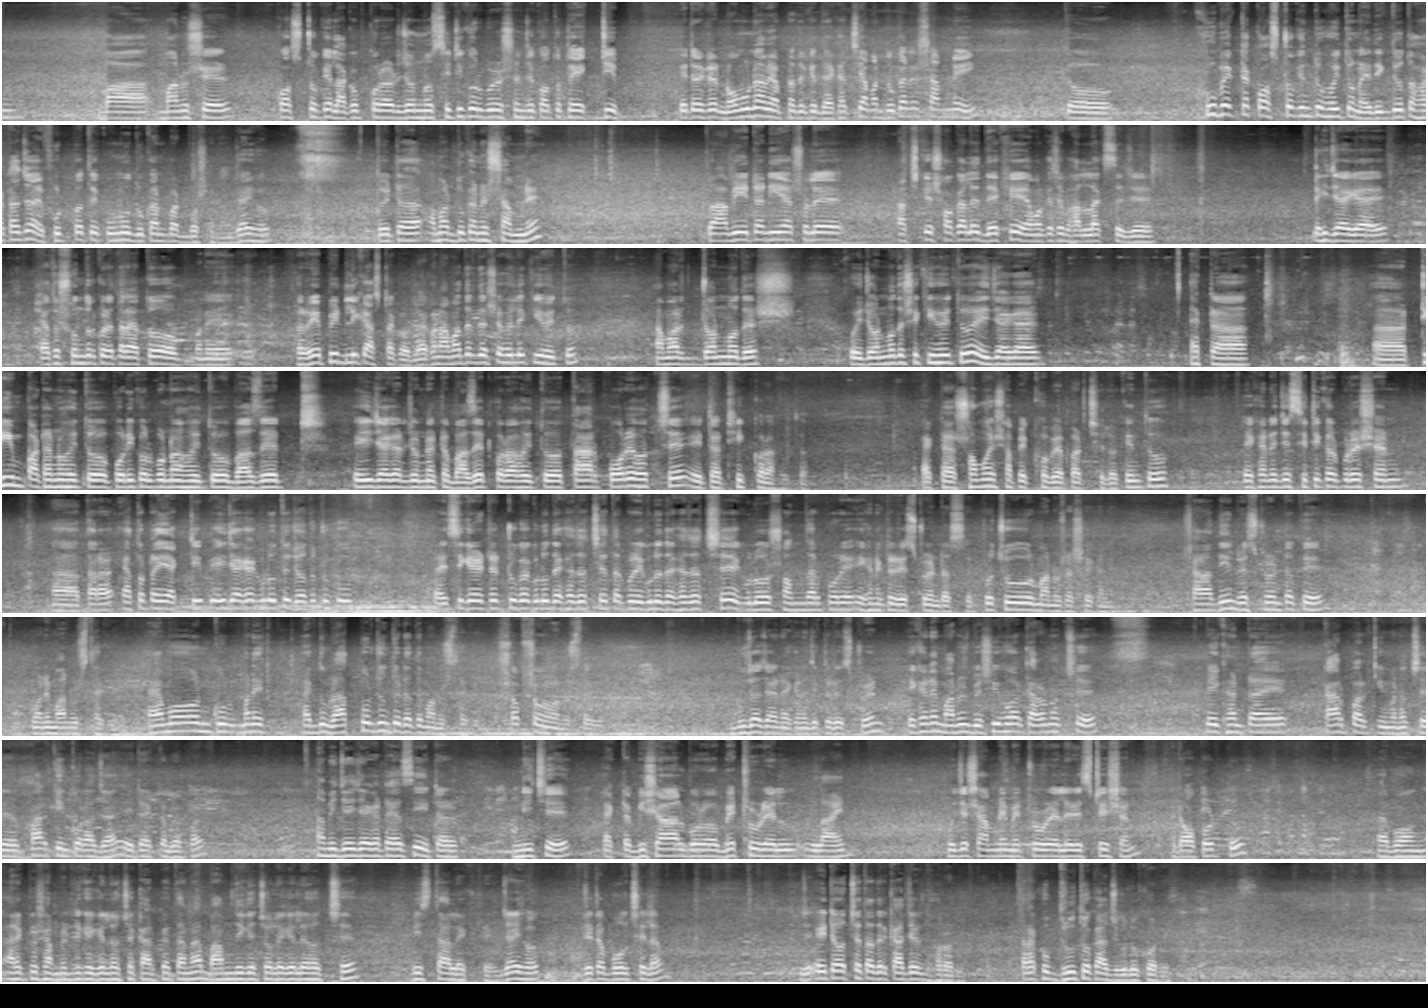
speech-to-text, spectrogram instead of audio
বা মানুষের কষ্টকে লাঘব করার জন্য সিটি কর্পোরেশন যে কতটা অ্যাক্টিভ এটার একটা নমুনা আমি আপনাদেরকে দেখাচ্ছি আমার দোকানের সামনেই। তো খুব একটা কষ্ট কিন্তু হইতো না, এদিক দিয়েও তো হাঁটা যায়, ফুটপাতে কোনো দোকানপাট বসে না, যাই হোক। তো এটা আমার দোকানের সামনে। তো আমি এটা নিয়ে আসলে আজকে সকালে দেখে আমার কাছে ভালো লাগছে যে এই জায়গায় এত সুন্দর করে তারা এত মানে রেপিডলি কাজটা করল। এখন আমাদের দেশে হইলে কি হইতো? আমার জন্মদেশ, ওই জন্মদেশে কি হইতো? এই জায়গায় একটা টিম পাঠানো হইতো, পরিকল্পনা হইতো বাজেট এই জায়গার জন্য একটা বাজেট করা হইতো, তারপরে হচ্ছে এটা ঠিক করা হইতো। একটা সময় সাপেক্ষ ব্যাপার ছিল। কিন্তু এখানে যে সিটি কর্পোরেশন তারা এতটাই অ্যাক্টিভ এই জায়গাগুলোতে যতটুকু সিগারেটের টুকাগুলো দেখা যাচ্ছে, তারপর এগুলো দেখা যাচ্ছে, এগুলো সন্ধ্যার পরে এখানে একটা রেস্টুরেন্ট আছে। প্রচুর মানুষ আসে এখানে। সারাদিন রেস্টুরেন্টটাতে মানে মানুষ থাকে। এমন মানে একদম রাত পর্যন্ত এটাতে মানুষ থাকে। সব সময় মানুষ থাকে। বোঝা যায় না এখানে যে একটা রেস্টুরেন্ট এখানে মানুষ বেশি হওয়ার কারণ হচ্ছে এইখানটায় কার পার্কিং মানে হচ্ছে পার্কিং করা যায়, এটা একটা ব্যাপার। আমি যেই জায়গাটায় আছি, এটার নিচে একটা বিশাল বড় মেট্রো রেল লাইন ওই যে সামনে মেট্রো রেলের স্টেশন এটা অপর তো এবং আরেকটু সামনের দিকে গেলে হচ্ছে কার্পেতানা বাম দিকে চলে গেলে হচ্ছে বিস্তা লেখরে যাই হোক, যেটা বলছিলাম যে এটা হচ্ছে তাদের কাজের ধরন। তারা খুব দ্রুত কাজগুলো করে।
